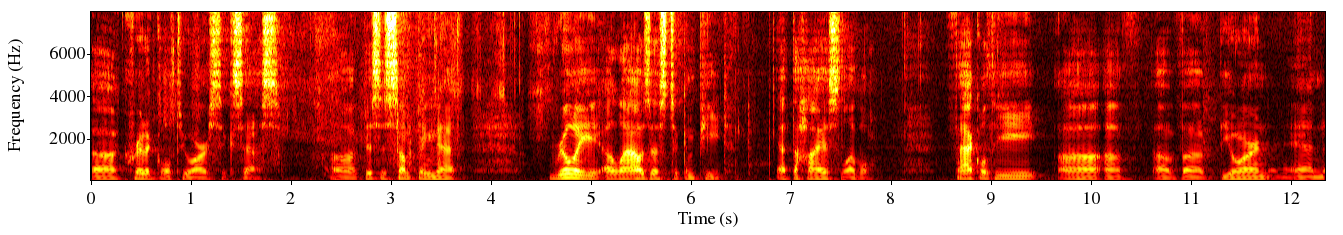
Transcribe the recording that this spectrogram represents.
uh, critical to our success. Uh, this is something that really allows us to compete at the highest level. Faculty uh, of, of Bjorn and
